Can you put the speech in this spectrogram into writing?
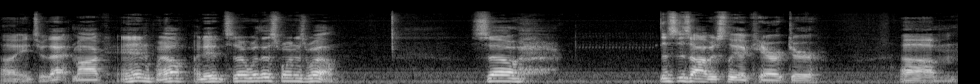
uh, into that MOC, and well, I did so with this one as well. So, this is obviously a character. Um,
